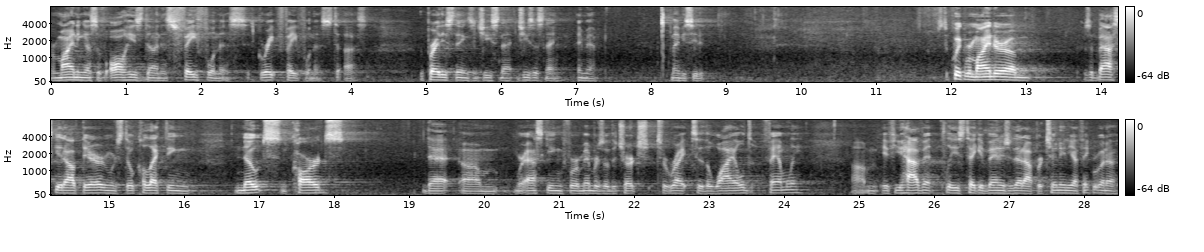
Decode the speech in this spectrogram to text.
reminding us of all he's done, his faithfulness, his great faithfulness to us. We pray these things in Jesus' name. Amen. You may be seated. Just a quick reminder um, there's a basket out there, and we're still collecting notes and cards that um, we're asking for members of the church to write to the Wild family. Um, if you haven't, please take advantage of that opportunity. I think we're going to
